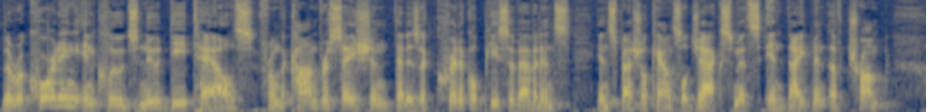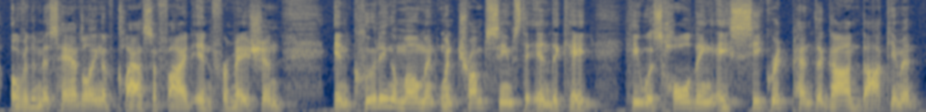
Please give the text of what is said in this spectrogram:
The recording includes new details from the conversation that is a critical piece of evidence in special counsel Jack Smith's indictment of Trump over the mishandling of classified information, including a moment when Trump seems to indicate he was holding a secret Pentagon document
